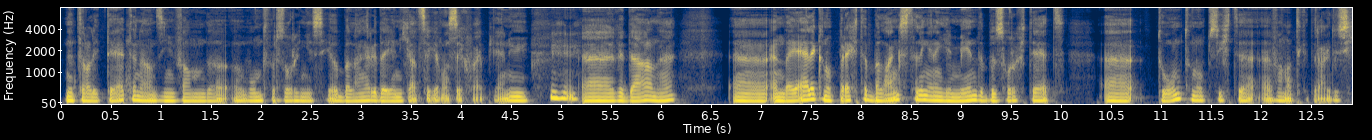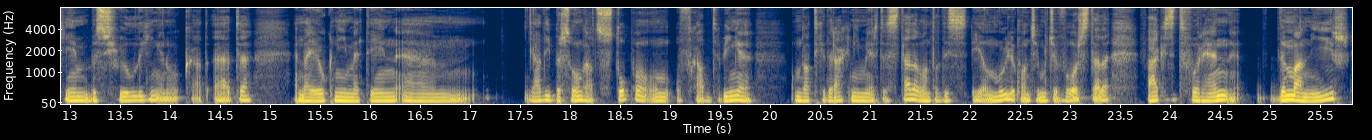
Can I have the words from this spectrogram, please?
neutraliteit ten aanzien van de wondverzorging is heel belangrijk, dat je niet gaat zeggen van zeg, wat heb jij nu mm -hmm. uh, gedaan? Hè? Uh, en dat je eigenlijk een oprechte belangstelling en een gemeende bezorgdheid uh, toont ten opzichte uh, van het gedrag. Dus geen beschuldigingen ook gaat uiten. En dat je ook niet meteen um, ja, die persoon gaat stoppen om, of gaat dwingen om dat gedrag niet meer te stellen. Want dat is heel moeilijk, want je moet je voorstellen, vaak is het voor hen de manier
